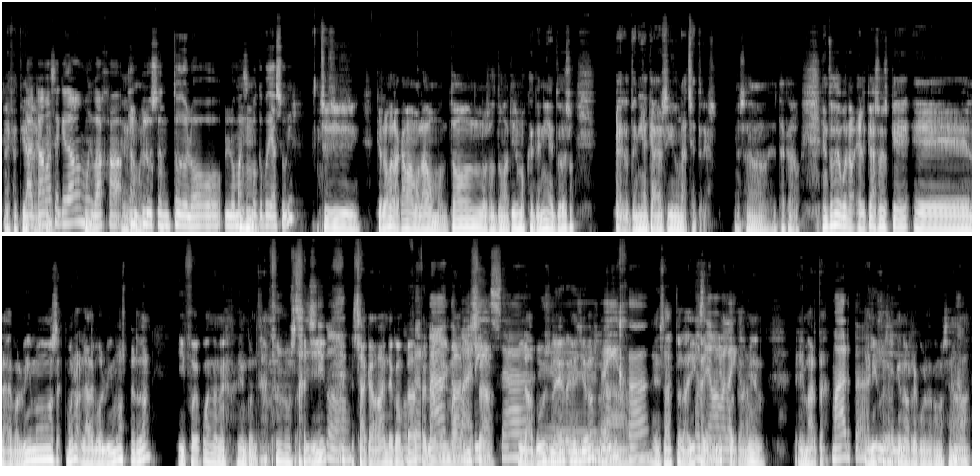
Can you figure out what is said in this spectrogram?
detrás. La cama se quedaba muy Ujú. baja, Era muy incluso baja. en todo lo, lo máximo que podía subir. Sí, sí, sí. Que luego la cama molaba un montón, los automatismos que tenía y todo eso, pero tenía que haber sido un H3. Eso está claro. Entonces, bueno, el caso es que eh, la devolvimos, bueno, la devolvimos, perdón, y fue cuando nos encontramos Sí, allí. sí, con- Se acababan de comprar Fernando, y Marisa, Marisa, la Busner, eh, ellos, la, hija, Exacto, la hija y el la hijo hija? también. Eh, Marta. Marta. El hijo y es el que no recuerdo cómo se llama. No.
